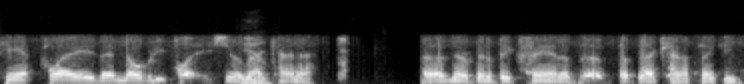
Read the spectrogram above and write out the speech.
can't play, then nobody plays. You know, yeah. that kind of. Uh, I've never been a big fan of, the, of that kind of thinking.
